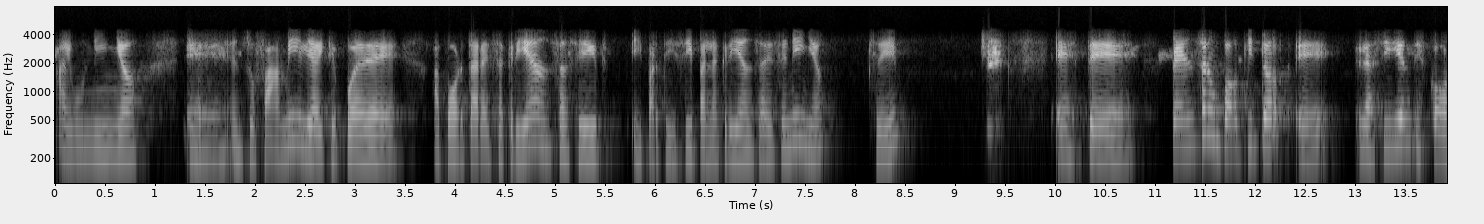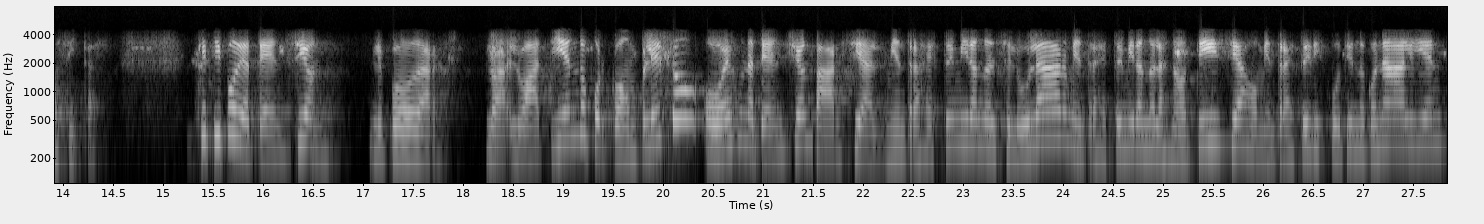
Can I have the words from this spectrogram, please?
algún niño eh, en su familia y que puede aportar a esa crianza, ¿sí? Y participa en la crianza de ese niño, ¿sí? Sí. Este, pensar un poquito eh, las siguientes cositas. ¿Qué tipo de atención le puedo dar? ¿Lo, ¿Lo atiendo por completo o es una atención parcial? Mientras estoy mirando el celular, mientras estoy mirando las noticias o mientras estoy discutiendo con alguien,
